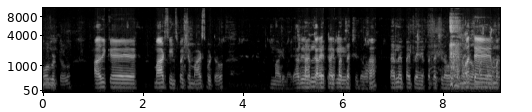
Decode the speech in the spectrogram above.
ನೋಡ್ಬಿಟ್ಟು ಅದಕ್ಕೆ ಮಾಡಿಸಿ ಇನ್ಸ್ಪೆಕ್ಷನ್ ಮಾಡಿಸ್ಬಿಟ್ಟು ಮಾಡಿ ಮಾಡಿ. ಅದು ಕರೆಕ್ಟ್ ಆಗಿ? ಪ್ಯಾರಲಲ್ ಪೈಪ್ ಲೈನ್ ಎಪ್ಪತ್ತು ಲಕ್ಷದ ಮತ್ತೆ ಮ-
